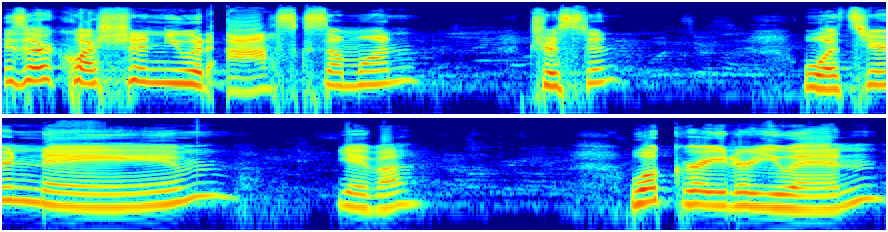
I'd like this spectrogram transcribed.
Is there a question you would ask someone? Tristan? What's your name? Yeva? What grade are you in?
